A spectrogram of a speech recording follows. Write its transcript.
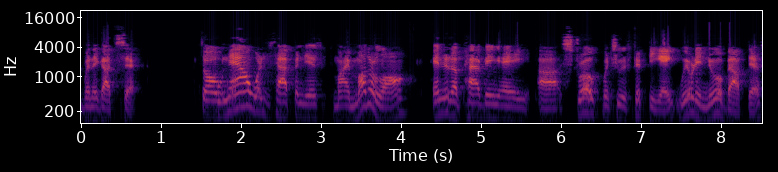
when they got sick. So now what has happened is my mother in law ended up having a uh, stroke when she was 58. We already knew about this.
